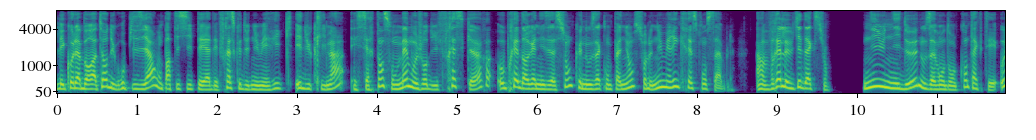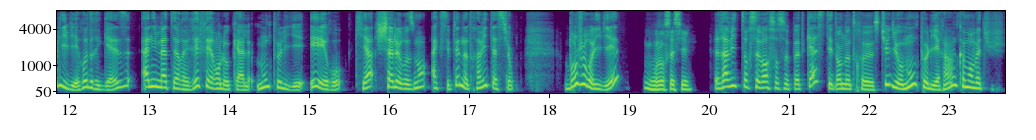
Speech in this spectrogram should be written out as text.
Les collaborateurs du groupe ISIA ont participé à des fresques du numérique et du climat, et certains sont même aujourd'hui fresqueurs auprès d'organisations que nous accompagnons sur le numérique responsable. Un vrai levier d'action. Ni une ni deux, nous avons donc contacté Olivier Rodriguez, animateur et référent local Montpellier et Hérault, qui a chaleureusement accepté notre invitation. Bonjour Olivier. Bonjour Cécile. Ravi de te recevoir sur ce podcast et dans notre studio Montpellierin. Comment vas-tu?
